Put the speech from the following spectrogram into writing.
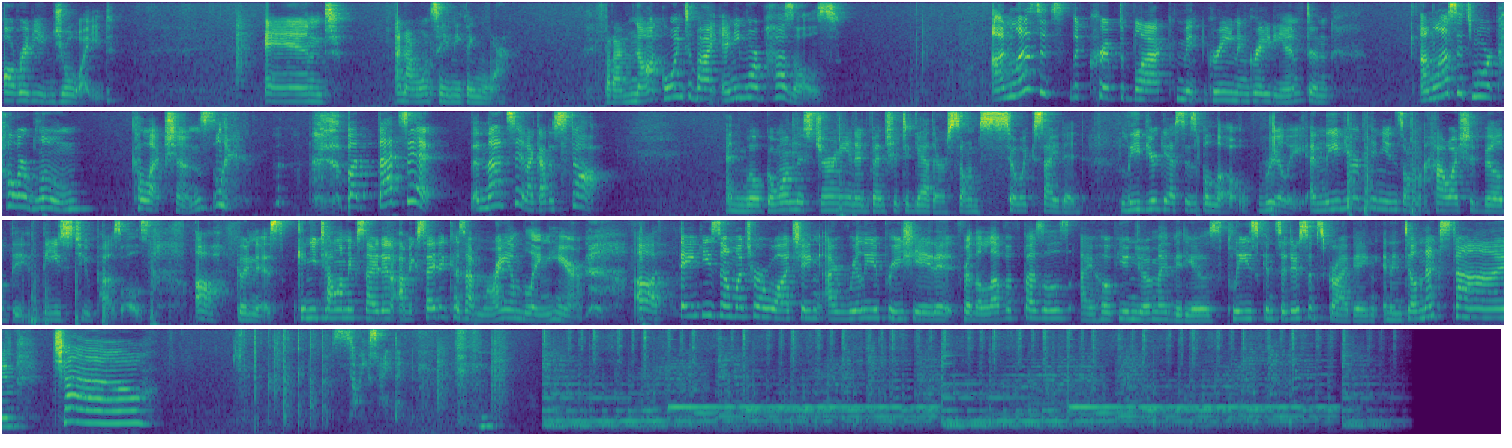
already enjoyed. And and I won't say anything more. But I'm not going to buy any more puzzles unless it's the Krypt black, mint green, and gradient, and unless it's more color bloom collections. but that's it. Then that's it. I gotta stop and we'll go on this journey and adventure together. So I'm so excited. Leave your guesses below, really, and leave your opinions on how I should build the, these two puzzles. Oh, goodness. Can you tell I'm excited? I'm excited because I'm rambling here. Oh, thank you so much for watching. I really appreciate it. For the love of puzzles, I hope you enjoy my videos. Please consider subscribing. And until next time, ciao! So excited.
